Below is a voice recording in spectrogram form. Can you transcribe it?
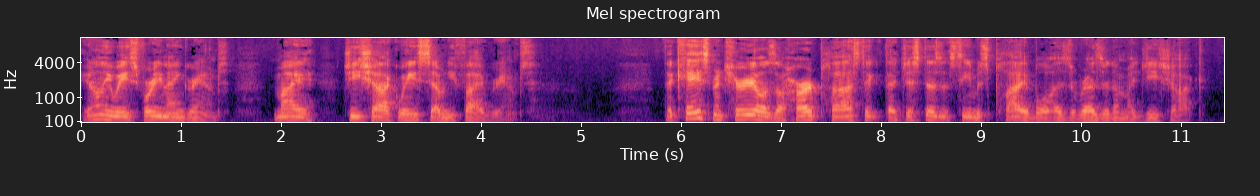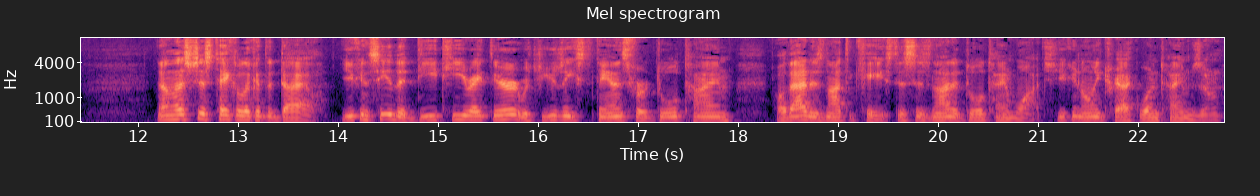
It only weighs 49 grams. My G-Shock weighs 75 grams. The case material is a hard plastic that just doesn't seem as pliable as the resin on my G-Shock. Now let's just take a look at the dial. You can see the DT right there, which usually stands for dual time. Well, that is not the case. This is not a dual time watch. You can only track one time zone.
